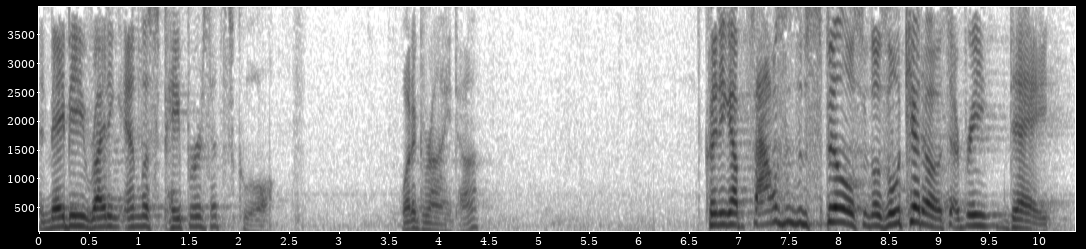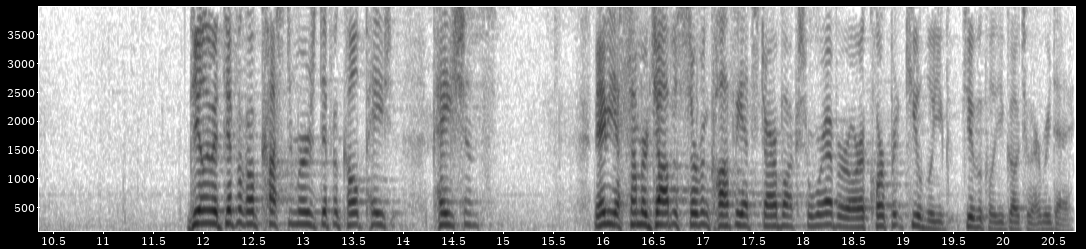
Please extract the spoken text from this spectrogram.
And maybe writing endless papers at school. What a grind, huh? Cleaning up thousands of spills from those little kiddos every day. Dealing with difficult customers, difficult patients. Maybe a summer job of serving coffee at Starbucks or wherever, or a corporate cubicle you, go to every day.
